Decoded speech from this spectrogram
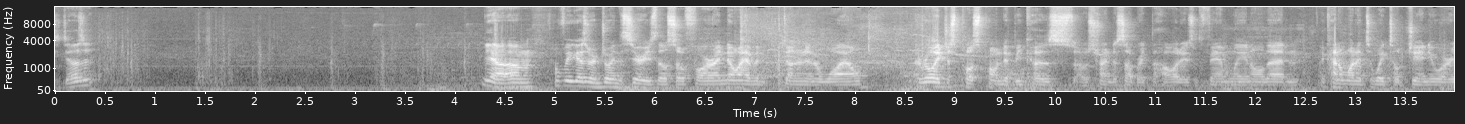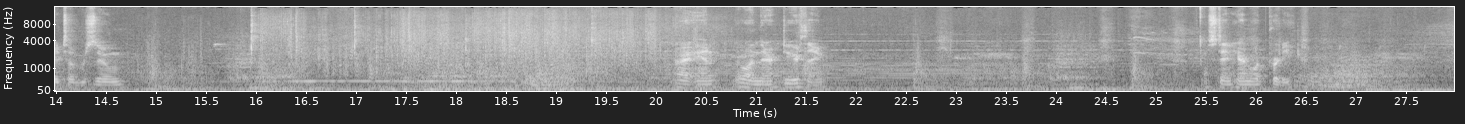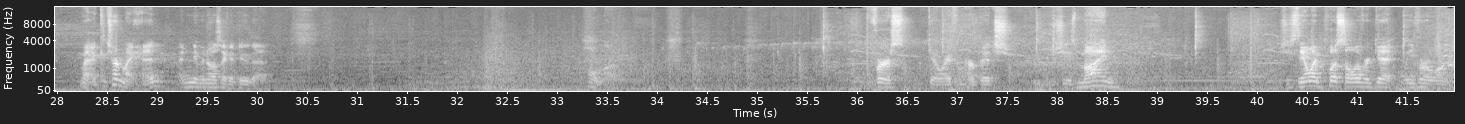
Does it. Yeah, um, hopefully you guys are enjoying the series, though, so far. I know I haven't done it in a while. I really just postponed it because I was trying to celebrate the holidays with family and all that, and I kind of wanted to wait till January to resume. Alright, Ann, go in there. Do your thing. I'll stand here and look pretty. Wait, I can turn my head? I didn't even notice I could do that. Hold on. First, get away from her, bitch. She's mine! She's the only puss I'll ever get. Leave her alone.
